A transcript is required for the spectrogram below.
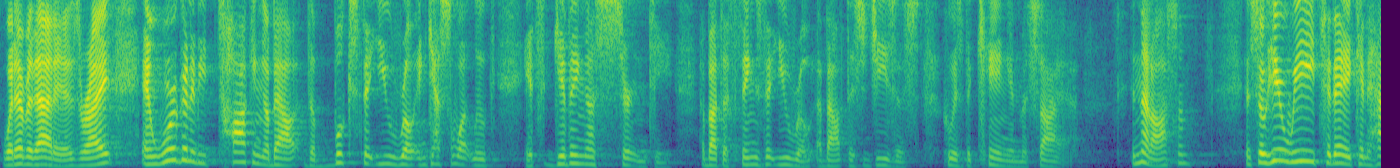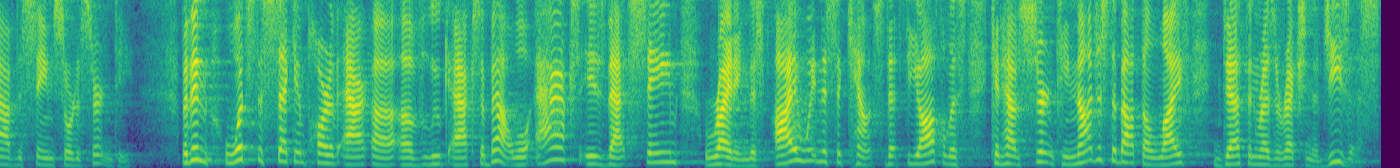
whatever that is, right? And we're going to be talking about the books that you wrote. And guess what, Luke? It's giving us certainty about the things that you wrote about this Jesus who is the King and Messiah. Isn't that awesome? And so here we today can have the same sort of certainty. But then, what's the second part of, uh, of Luke Acts about? Well, Acts is that same writing, this eyewitness account, so that Theophilus can have certainty, not just about the life, death, and resurrection of Jesus,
